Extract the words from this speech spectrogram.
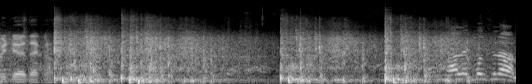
ভিডিও দেখা হবে। ওয়ালাইকুম সালাম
